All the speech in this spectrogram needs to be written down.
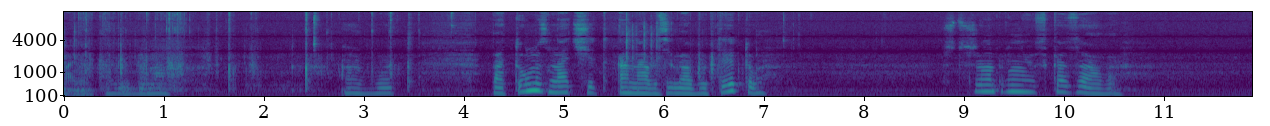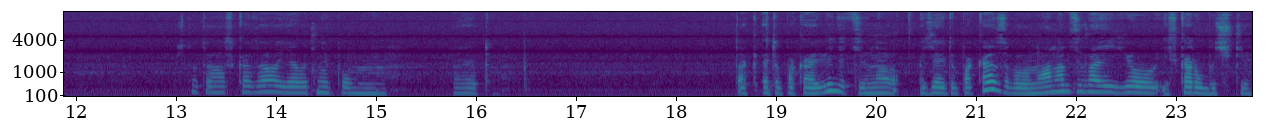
Маленькая любимая. Вот. Потом, значит, она взяла вот эту. Что же она про нее сказала? Что-то она сказала, я вот не помню про эту. Так, эту пока видите, но я эту показывала, но она взяла ее из коробочки.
